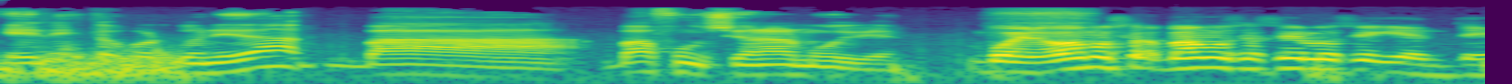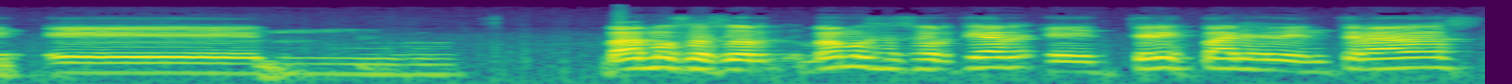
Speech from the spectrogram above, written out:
en esta oportunidad va, va a funcionar muy bien. Bueno, vamos a, vamos a hacer lo siguiente. Eh, vamos, a vamos a sortear eh, tres pares de entradas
